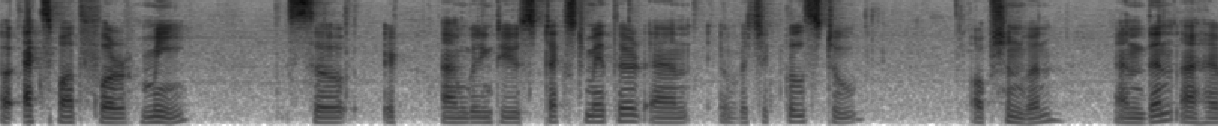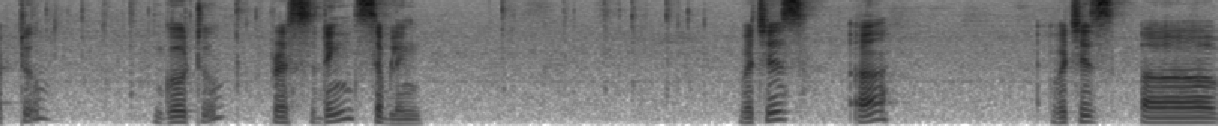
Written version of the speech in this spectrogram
XPath for me. So it I'm going to use text method and which equals to option 1 and then I have to go to preceding sibling which is a which is a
